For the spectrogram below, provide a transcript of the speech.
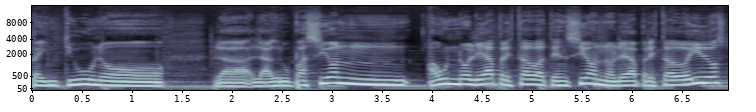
XXI, la, la, agrupación aún no le ha prestado atención, no le ha prestado oídos.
